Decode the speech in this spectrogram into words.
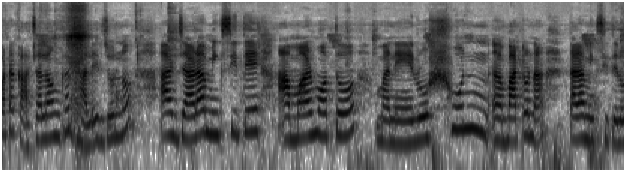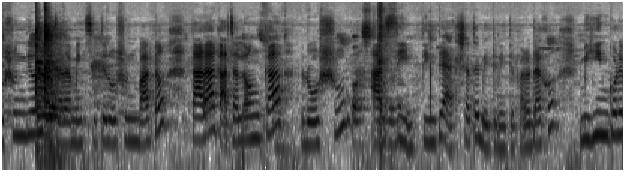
কটা কাঁচা লঙ্কা ঝালের জন্য। আর যারা মিক্সিতে আমার মতো মানে রসুন বাটো না, তারা মিক্সিতে রসুন দিও না। যারা মিক্সিতে রসুন, বাটো, তারা কাঁচা লঙ্কা, রসুন আর সিম তিনটে একসাথে বেটে নিতে পারো। দেখো, মিহিন করে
